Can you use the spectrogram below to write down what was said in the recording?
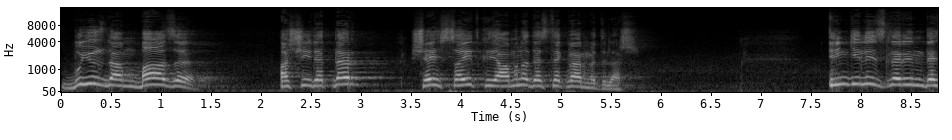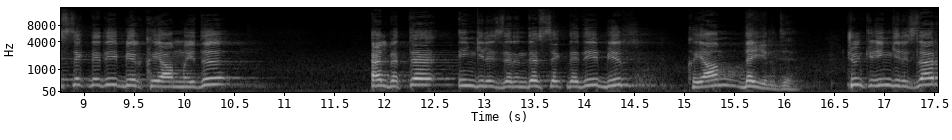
Bu yüzden bazı aşiretler Şeyh Said kıyamına destek vermediler. İngilizlerin desteklediği bir kıyam mıydı? Elbette İngilizlerin desteklediği bir kıyam değildi. Çünkü İngilizler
